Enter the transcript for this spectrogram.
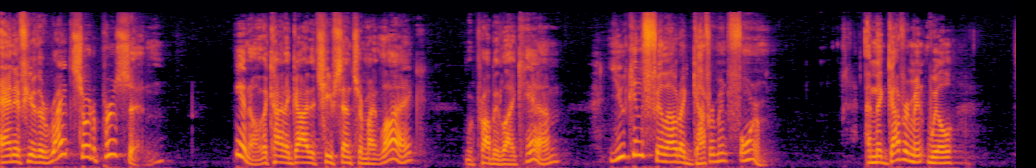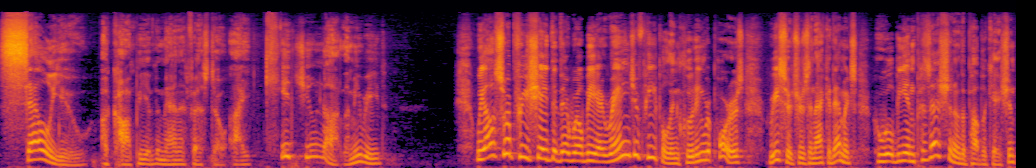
and if you're the right sort of person, you know, the kind of guy the chief censor might like, would probably like him, you can fill out a government form. And the government will sell you a copy of the manifesto. I kid you not. Let me read. We also appreciate that there will be a range of people, including reporters, researchers, and academics, who will be in possession of the publication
